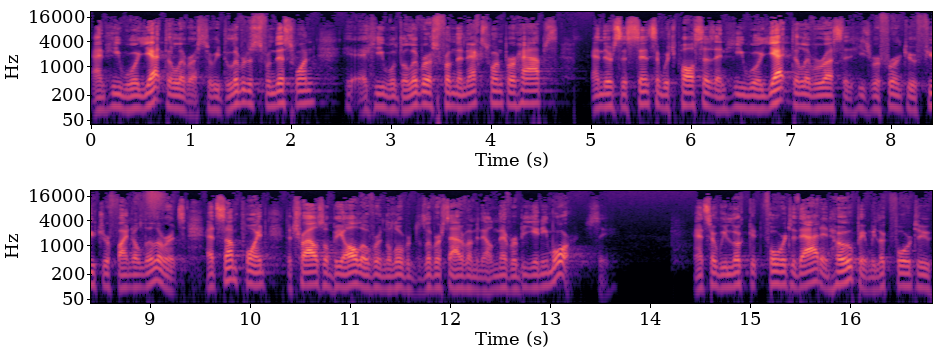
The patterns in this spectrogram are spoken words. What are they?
and he will yet deliver us. So he delivered us from this one. He will deliver us from the next one, perhaps. And there's this sense in which Paul says, and he will yet deliver us, that he's referring to a future final deliverance. At some point, the trials will be all over, and the Lord will deliver us out of them, and they'll never be any more. See? And so we look forward to that in hope, and we look forward to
